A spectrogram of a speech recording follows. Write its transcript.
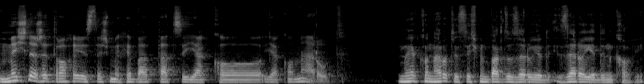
myślę, że trochę jesteśmy chyba tacy jako, jako naród. My jako naród jesteśmy bardzo zero-jedynkowi.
